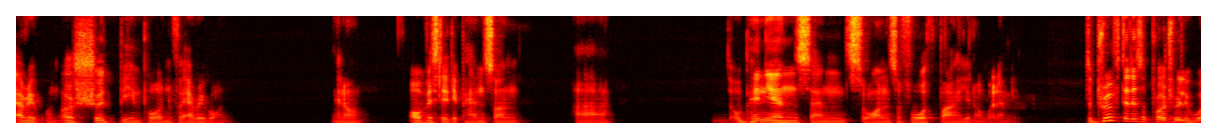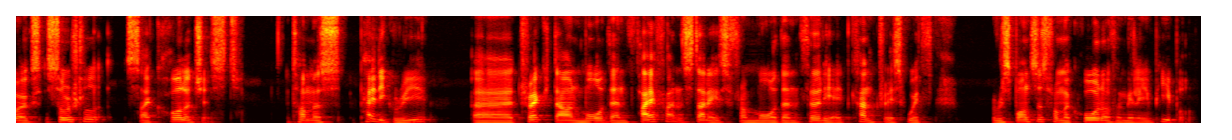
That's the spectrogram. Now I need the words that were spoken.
everyone or should be important for everyone you know obviously depends on uh, opinions and so on and so forth by you know what I mean. To prove that this approach really works, social psychologist Thomas Pettigrew uh, tracked down more than 500 studies from more than 38 countries with responses from a quarter of a million people.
